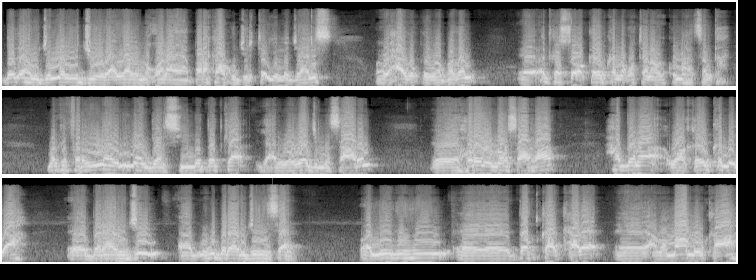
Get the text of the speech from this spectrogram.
dad ahlu janno la jooga ayaa la noqonaya barakaa ku jirta iyo majaalis waa waxaad u qiimo badan cid kasta oo qeyb ka noqotana way ku mahadsan tahay. Marka fariimahan inaan gaarsiino dadka yani waa waajibna saaran horena noo saaraa. Haddana waa qeyb ka mid ah baraarujin aad ugu baraarujinaysaan waad leedihiin dadka kale ama maamulka ah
